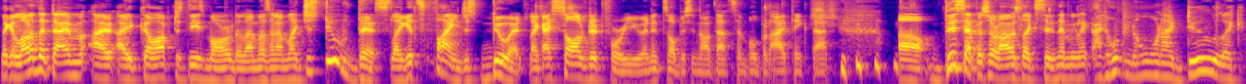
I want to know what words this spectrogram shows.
like a lot of the time I I come up to these moral dilemmas and I'm like, just do this. Like it's fine, just do it. Like I solved it for you, and it's obviously not that simple, but I think that. uh, this episode, I was like sitting there being like, I don't know what I do. Like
